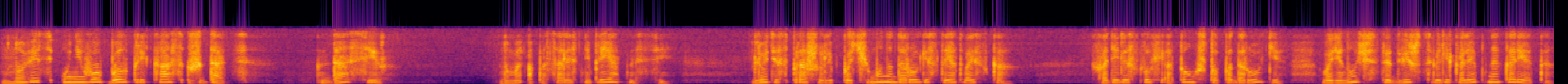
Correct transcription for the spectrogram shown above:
Но ведь у него был приказ ждать. Да, сир. Но мы опасались неприятностей. Люди спрашивали, почему на дороге стоят войска. Ходили слухи о том, что по дороге в одиночестве движется великолепная карета,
